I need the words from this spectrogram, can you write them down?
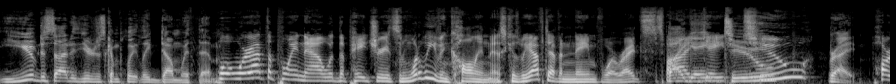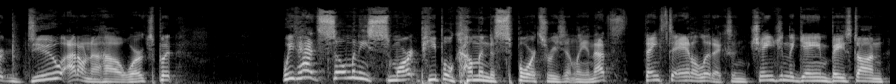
You've decided you're just completely dumb with them. Well, we're at the point now with the Patriots, and what are we even calling this? Because we have to have a name for it, right? Spygate 2? 2? right. Part deux? I don't know how it works, but we've had so many smart people come into sports recently, and that's thanks to analytics and changing the game based on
